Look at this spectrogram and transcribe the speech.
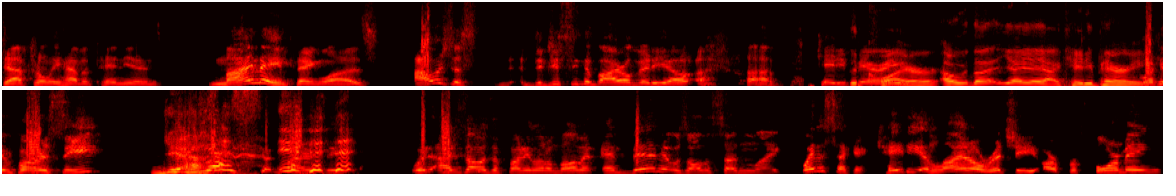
definitely have opinions. My main thing was I was just. Did you see the viral video of uh, Katy the Perry? choir. Oh, the yeah, yeah, yeah. Katy Perry looking for a seat. Yeah. Yes. I just thought it was a funny little moment, and then it was all of a sudden like, wait a second, Katy and Lionel Richie are performing,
